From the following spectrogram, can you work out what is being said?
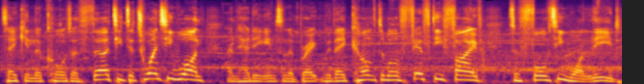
taking the quarter 30 to 21 and heading into the break with a comfortable 55 to 41 lead.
